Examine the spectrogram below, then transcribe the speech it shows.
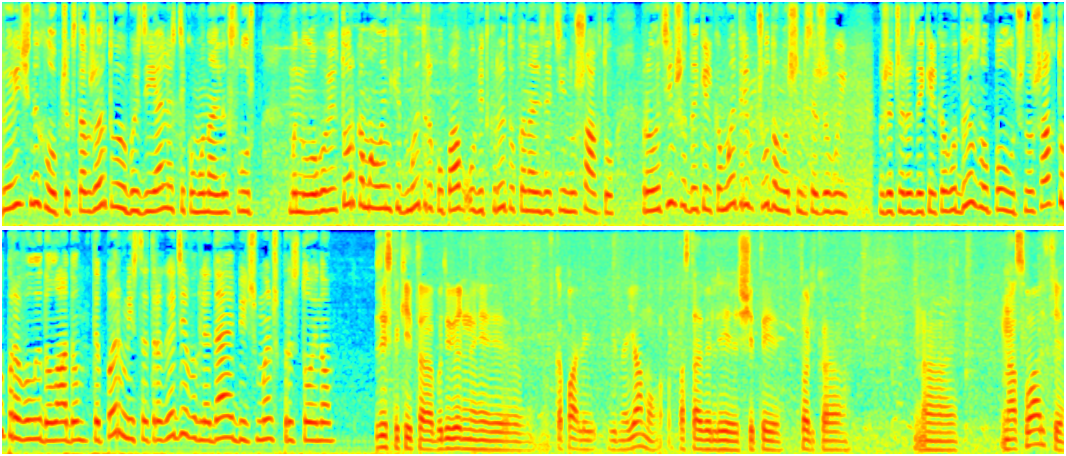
Трирічний хлопчик став жертвою бездіяльності комунальних служб. Минулого вівторка маленький Дмитрик упав у відкриту каналізаційну шахту. Пролетівши декілька метрів, чудом лишився живий. Вже через декілька годин злополучну шахту перевели до ладу. Тепер місце трагедії виглядає більш-менш пристойно. Здесь какие-то будивельные вкопали, видно, яму, поставили щиты только на, на асфальте,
